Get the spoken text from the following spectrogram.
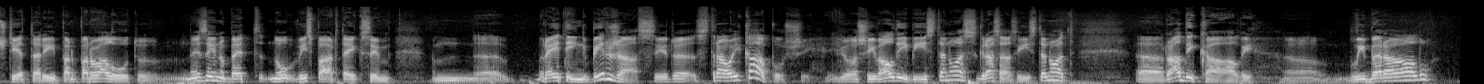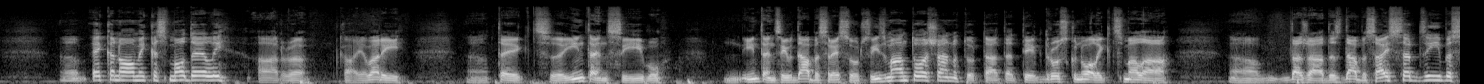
šķiet arī par, par valūtu nezinu, bet nu, vispār, teiksim, mm, reitingi biržās ir strauji kāpuši, jo šī valdība īstenos, grasās īstenot radikāli liberālu ekonomikas modeli ar, kā jau arī teikts, intensīvu, intensīvu dabas resursu izmantošanu. Tur tā tad tiek drusku nolikts malā dažādas dabas aizsardzības.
